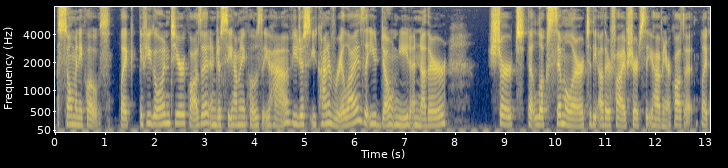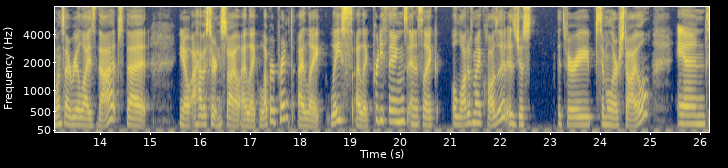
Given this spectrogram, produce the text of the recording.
so many clothes. Like if you go into your closet and just see how many clothes that you have, you just you kind of realize that you don't need another shirt that looks similar to the other five shirts that you have in your closet. Like once I realized that that you know, I have a certain style. I like leopard print, I like lace, I like pretty things and it's like a lot of my closet is just it's very similar style and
